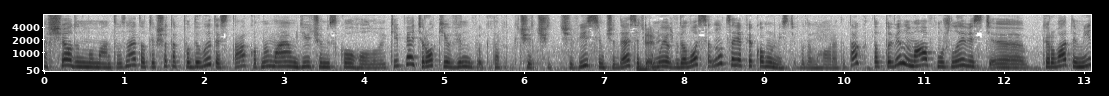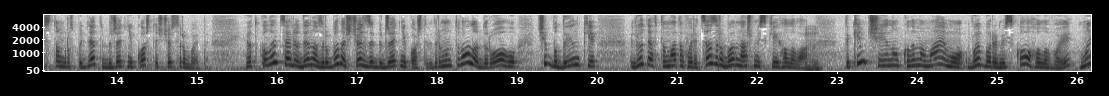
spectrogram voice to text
А ще один момент. Ви знаєте, от якщо так подивитись, так от ми маємо діючого міського голову, який 5 років він там чи, чи, чи 8, чи 10, кому як вдалося. Ну це як в якому місті будемо говорити, так? Тобто він мав можливість е, керувати містом, розподіляти бюджетні кошти, щось робити. І от коли ця людина зробила щось за бюджетні кошти, відремонтувала дорогу чи будинки, люди автоматом говорять, це зробив наш міський голова. Таким чином, коли ми маємо вибори міського голови, ми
